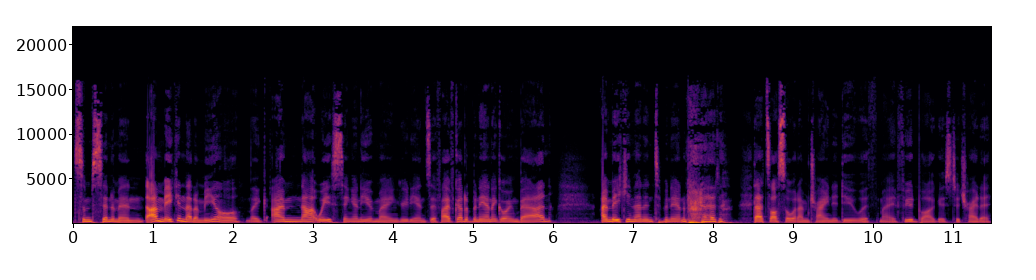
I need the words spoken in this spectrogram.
some cinnamon. I'm making that a meal. Like I'm not wasting any of my ingredients. If I've got a banana going bad, I'm making that into banana bread. That's also what I'm trying to do with my food blog is to try to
